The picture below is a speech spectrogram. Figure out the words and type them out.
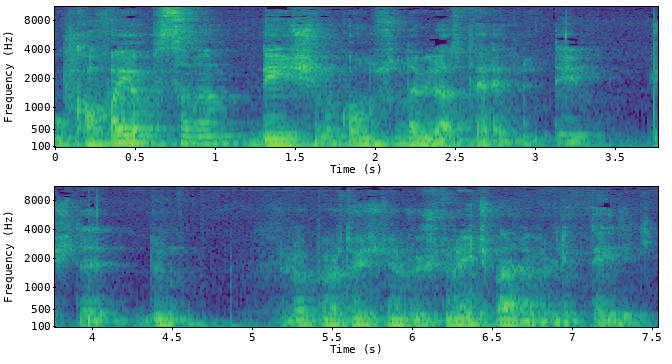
bu kafa yapısının değişimi konusunda biraz tereddütteyim. İşte dün röportaj için Rüştü Reçber'le birlikteydik.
